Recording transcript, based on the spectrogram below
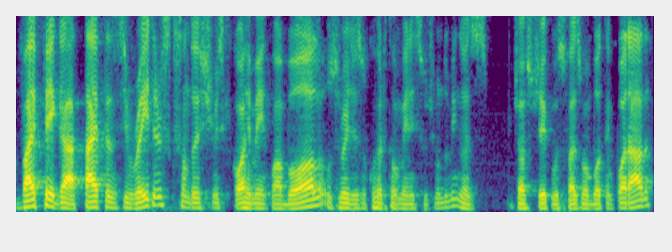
vai pegar Titans e Raiders, que são dois times que correm bem com a bola. Os Raiders não correram tão bem nesse último domingo, mas Josh Jacobs faz uma boa temporada.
